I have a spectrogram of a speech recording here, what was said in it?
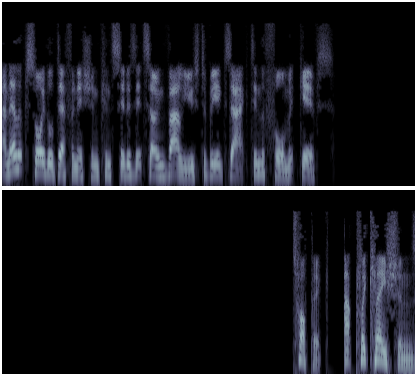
an ellipsoidal definition considers its own values to be exact in the form it gives. Topic: Applications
